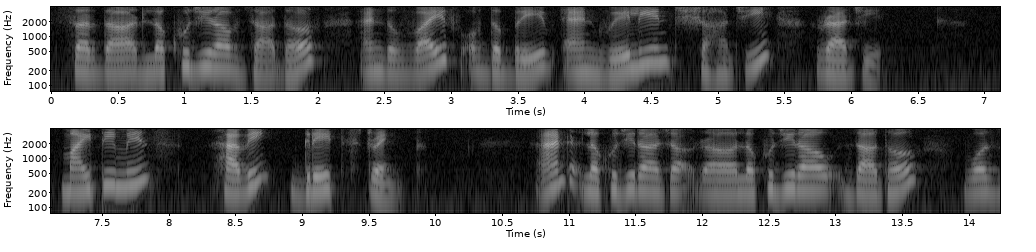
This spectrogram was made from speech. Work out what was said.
Sardar Lakhujirao Jadhav and the wife of the brave and valiant Shahaji Raje. Mighty means having great strength. And Lakhujirao uh, Lakhujirao Jadhav was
